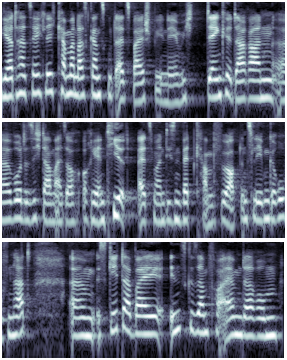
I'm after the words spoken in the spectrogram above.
Ja, tatsächlich kann man das ganz gut als Beispiel nehmen. Ich denke, daran äh, wurde sich damals auch orientiert, als man diesen Wettkampf überhaupt ins Leben gerufen hat. Ähm, es geht dabei insgesamt vor allem darum,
